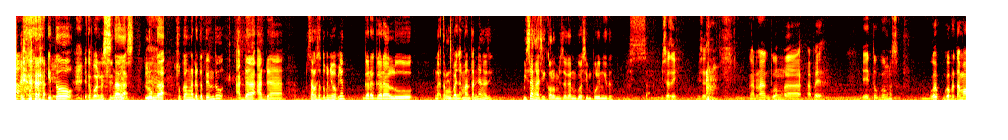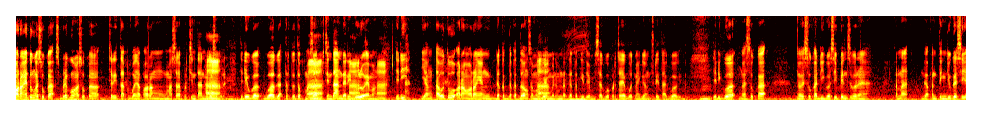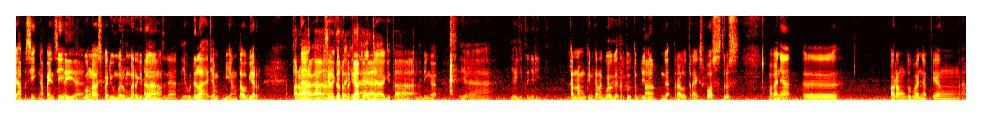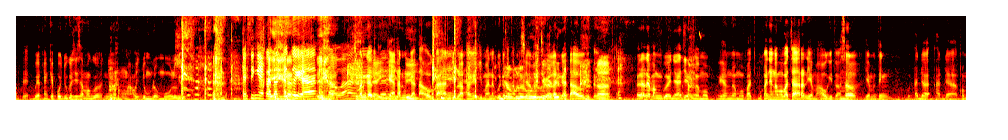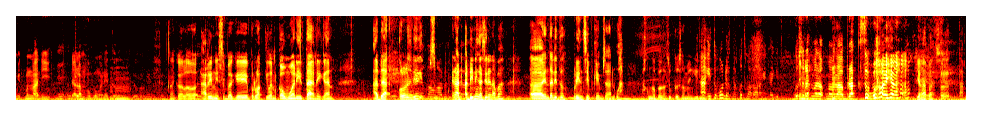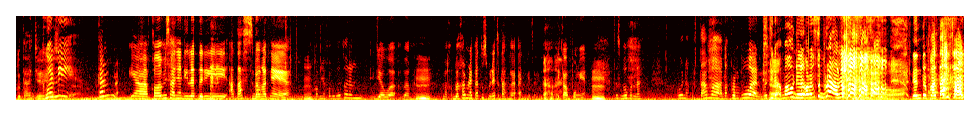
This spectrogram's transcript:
Itu itu bonus itu nggak nggak bonus lu nggak suka ngedeketin tuh ada ada salah satu penyebabnya gara-gara lu nggak terlalu banyak mantannya nggak sih? Bisa nggak sih kalau misalkan gue simpulin gitu? Bisa bisa sih bisa sih. Karena gue nggak apa ya ya itu gue nggak gue gue pertama orangnya tuh nggak suka sebenarnya gue nggak suka cerita ke banyak orang masalah percintaan gue Ah. sebenarnya jadi gue gua agak tertutup masalah Ah. percintaan dari Ah. dulu emang Ah. jadi yang tahu tuh orang-orang yang deket-deket doang sama gue yang benar-benar deket gitu yang bisa gue percaya buat megang cerita gue gitu Hmm. jadi gue nggak suka nggak suka digosipin sebenarnya karena nggak penting juga sih apa sih ngapain sih Iya. gue nggak suka diumbar-umbar gitu Ah. kan maksudnya ya udahlah yang yang tahu biar kita Orang-orang, ah, circle kita- terdekat kita ya. aja gitu Ah. jadi nggak ya ya gitu jadi karena mungkin karena gue agak tertutup jadi Ah. nggak terlalu terekspos terus makanya eh orang tuh banyak yang apa ya banyak yang kepo juga sih sama gue nih orang mau sih jomblo mulu gitu Casingnya kelihatan Iya. gitu ya. nggak Iya. cuman nggak Iya, ya iya, kan iya. nggak tahu kan di belakangnya gimana gue deket sama Jomblo siapa mulu, juga kan nggak tahu gitu Ah. padahal emang guanya aja yang nggak mau yang nggak mau pac bukannya nggak mau pacaran ya mau gitu Hmm. asal yang penting ada ada komitmen lah di dalam hubungan itu Hmm. gitu. Nah kalau Arin nih sebagai perwakilan kaum wanita nih kan ada kalau sendiri ini ada, ada ini nggak sih apa Eh, yang tadi tuh prinsip kayak misalkan wah aku nggak bakal suka sama yang gini Ah itu gue udah takut sama orang yang kayak gitu. Gue sudah mel- melabrak semuanya. yang apa Ya, soalnya takut aja gue nih kan ya kalau misalnya dilihat dari atas bangetnya ya, Hmm? nyokap gue tuh orang Jawa banget. Hmm, Mak- Bahkan mereka tuh sebenarnya tetanggaan gitu di kampungnya. hmm. Terus gue pernah gue anak pertama, anak perempuan, gue Ah. tidak mau dengan orang seberang Oh. dan terpatahkan.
